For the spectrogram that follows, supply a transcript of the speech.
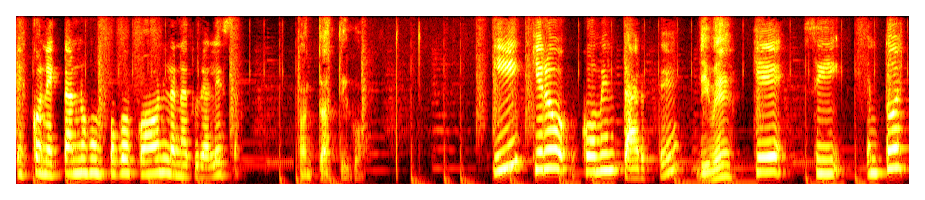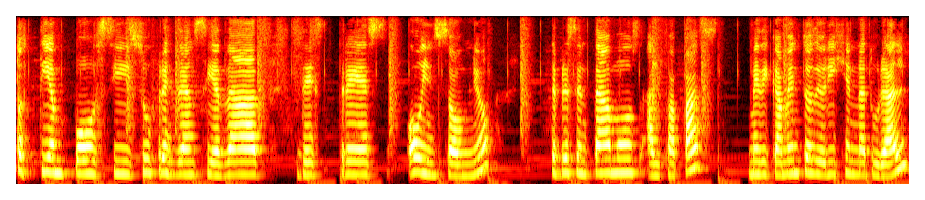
es conectarnos un poco con la naturaleza. Fantástico. Y quiero comentarte Dime. que si en todos estos tiempos, si sufres de ansiedad, de estrés o insomnio, te presentamos Alfapaz, medicamento de origen natural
